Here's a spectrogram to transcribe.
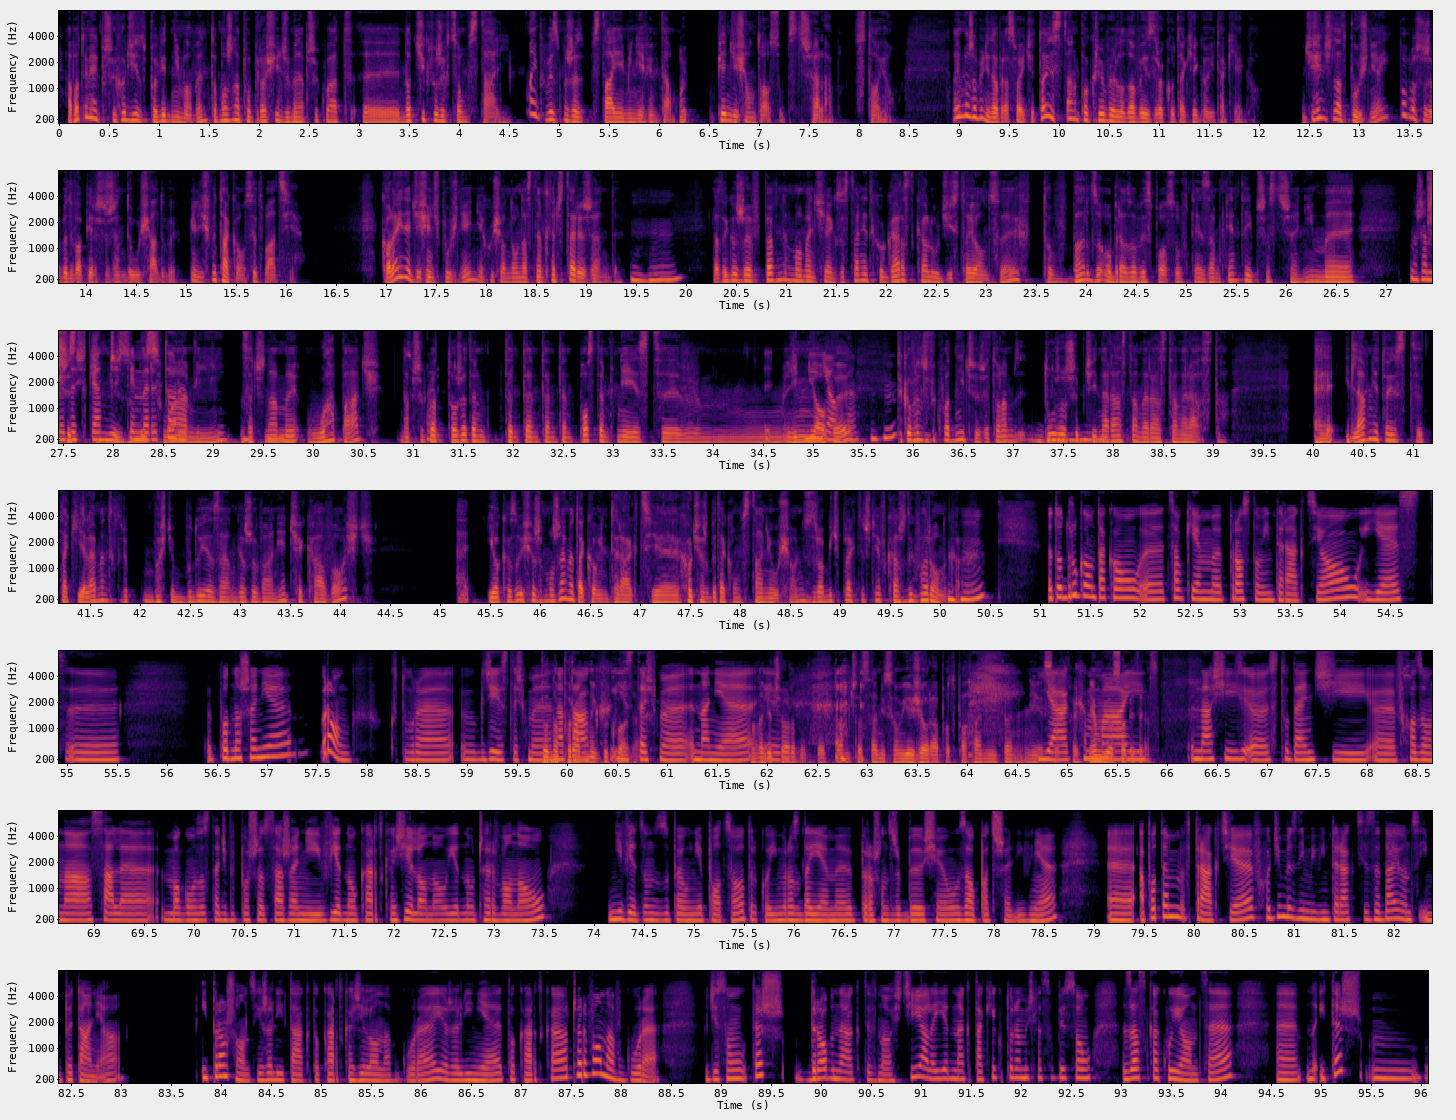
A potem jak przychodzi odpowiedni moment, to można poprosić, żeby na przykład yy, no ci, którzy chcą wstali. No i powiedzmy, że wstaje mi, nie wiem, tam 50 osób, strzelam, stoją. No i może będzie, dobra, słuchajcie, to jest stan pokrywy lodowej z roku takiego i takiego. 10 lat później poproszę, żeby dwa pierwsze rzędy usiadły. Mieliśmy taką sytuację. Kolejne 10 później niech usiądą następne cztery rzędy. Mhm. Dlatego, że w pewnym momencie, jak zostanie tylko garstka ludzi stojących, to w bardzo obrazowy sposób w tej zamkniętej przestrzeni my Możemy wszystkimi doświadczyć tej merytoryki. zmysłami Mhm. zaczynamy łapać na przykład to, że ten, ten, ten, ten, ten postęp nie jest y, mm, liniowy, Mhm. tylko wręcz wykładniczy, że to nam dużo szybciej Mhm. narasta, narasta, narasta. E, I dla mnie to jest taki element, który właśnie buduje zaangażowanie, ciekawość. E, I okazuje się, że możemy taką interakcję, chociażby taką w stanie usiąść, zrobić praktycznie w każdych warunkach. Mhm. No to drugą taką y, całkiem prostą interakcją jest y, podnoszenie rąk, które, gdzie jesteśmy To na na tak, wykładach. jesteśmy na nie. Na wieczornych tam czasami są jeziora pod pachami, to nie jest Jak efekt. Nie mówię o sobie maj- teraz. Nasi e, studenci e, wchodzą na salę, mogą zostać wyposażeni w jedną kartkę zieloną, jedną czerwoną, nie wiedząc zupełnie po co, tylko im rozdajemy, prosząc, żeby się zaopatrzyli w nie. E, A potem w trakcie wchodzimy z nimi w interakcję, zadając im pytania i prosząc, jeżeli tak, to kartka zielona w górę, jeżeli nie, to kartka czerwona w górę, gdzie są też drobne aktywności, ale jednak takie, które myślę sobie są zaskakujące. E, No i też mm,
